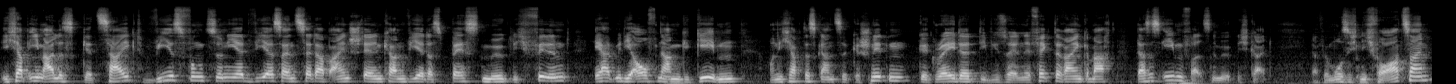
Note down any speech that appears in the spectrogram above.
Ich habe ihm alles gezeigt, wie es funktioniert, wie er sein Setup einstellen kann, wie er das bestmöglich filmt. Er hat mir die Aufnahmen gegeben und ich habe das Ganze geschnitten, gegradet, die visuellen Effekte reingemacht. Das ist ebenfalls eine Möglichkeit. Dafür muss ich nicht vor Ort sein,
